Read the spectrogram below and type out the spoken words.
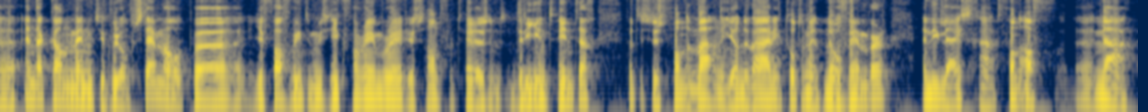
Eh, en daar kan men natuurlijk weer op stemmen op eh, je favoriete muziek van Rainbow Radio Sound voor 2023. Dat is dus van de maanden januari tot en met november. En die lijst gaat vanaf eh, na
